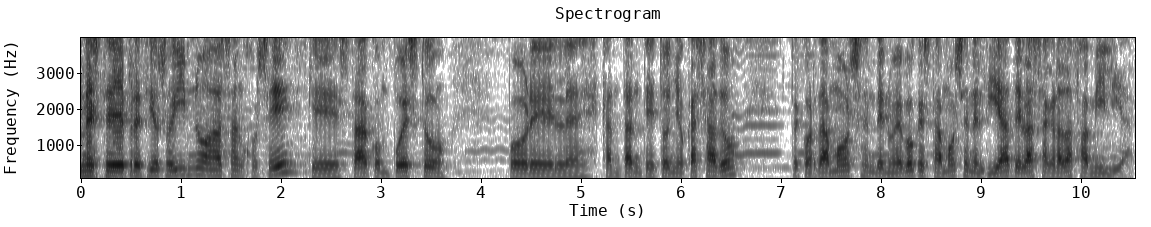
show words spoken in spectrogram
Con este precioso himno a San José, que está compuesto por el cantante Toño Casado, recordamos de nuevo que estamos en el Día de la Sagrada Familia,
